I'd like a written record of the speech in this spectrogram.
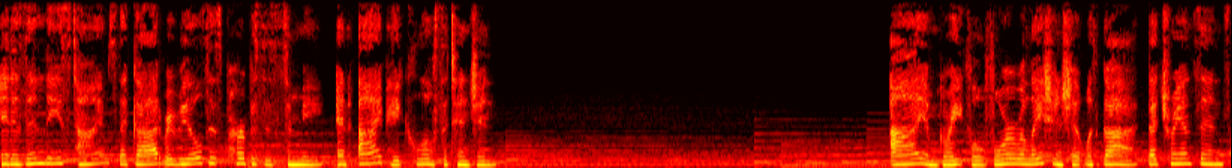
It is in these times that God reveals His purposes to me and I pay close attention. I am grateful for a relationship with God that transcends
